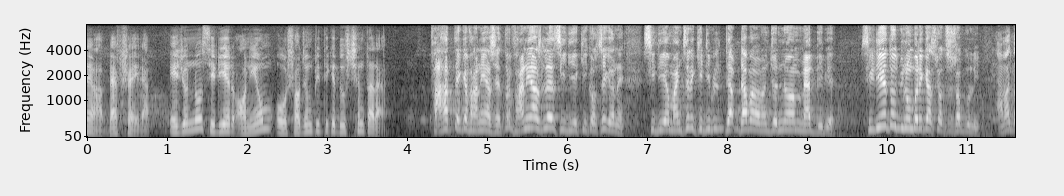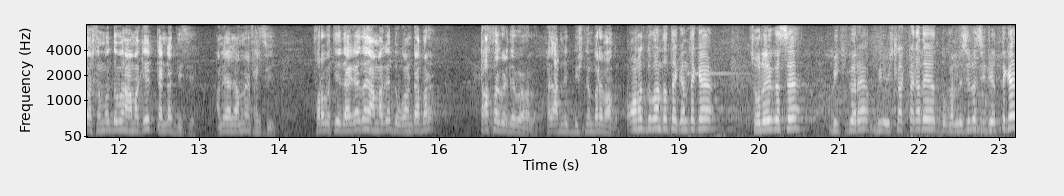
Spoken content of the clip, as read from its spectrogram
নেওয়া ব্যবসায়ীরা। এই জন্য সিডিএর অনিয়ম ও স্বজনপ্রীতিকে দুষছেন তারা। ফাহাদ থেকে ফানি আসে। তো ফানি আসলে সিডিএ কি করছে এখানে? সিডিএ মানুষের কি ডাবার জন্য ম্যাপ দিবে। সিডিএ তো দুই নম্বরই কাজ করছে সবগুলি। আমার দশ নম্বর দোকান আমাকে টেন্ডার দিছে। আমি আলামে পাইছি পরবর্তী দেখা যায় আমাকে দোকানটা আবার ট্রান্সফার করে দেবে হলো হয় আপনি বিশ নম্বরে পাবেন। অনেক দোকান তো এখান থেকে চলে গেছে বিক্রি করে। বিশ লাখ টাকা দিয়ে দোকান নিয়েছিল সিডিএর থেকে।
